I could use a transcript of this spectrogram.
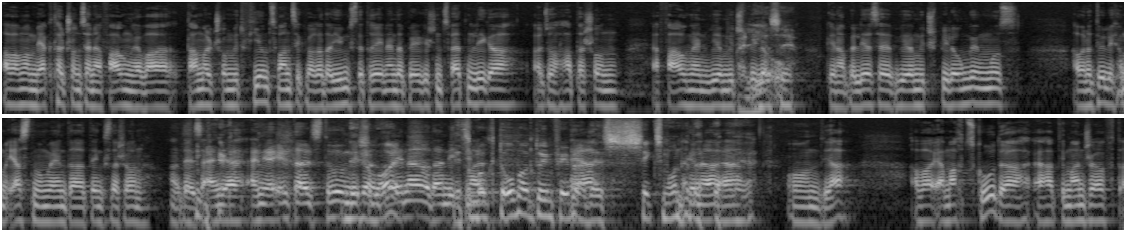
Aber man merkt halt schon seine Erfahrung. Er war damals schon mit 24 war er der jüngste Trainer in der belgischen zweiten Liga. Also hat er schon Erfahrungen, wie er mit Spielern genau, bei Lierse, wie er mit Spielern umgehen muss. Aber natürlich am ersten Moment, da denkst du schon, der ist ein Jahr, ein Jahr älter als du und ist schon Trainer. Oder nicht Jetzt mal. im Oktober und du im Februar, ja. das ist sechs Monate. Genau, ja. Und ja, aber er macht es gut. Er, er, hat die Mannschaft äh,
